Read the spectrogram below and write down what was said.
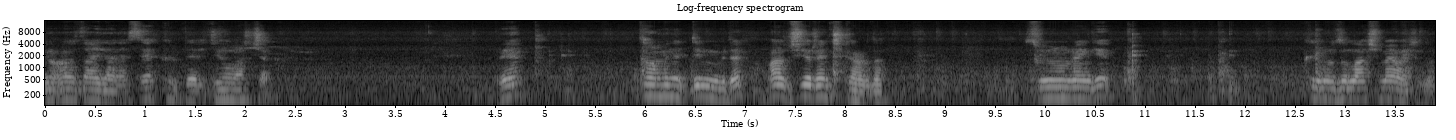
Yani az daha ilerlerse 40 dereceye ulaşacak. Ve tahmin ettiğim gibi de az bir şey renk çıkardı. Suyunun rengi kırmızılaşmaya başladı.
